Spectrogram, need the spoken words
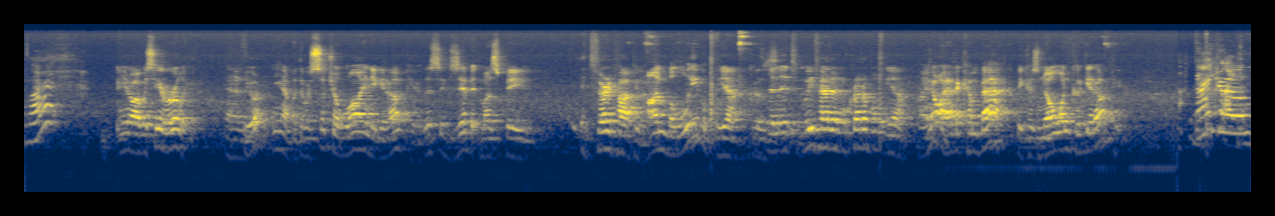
What? You know, I was here earlier, and you're yeah, but there was such a line to get up here. This exhibit must be It's very popular. unbelievable. Yeah, because and it's, we've had an incredible, yeah. I know I had to come back because no one could get up here. Hi, Drew.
